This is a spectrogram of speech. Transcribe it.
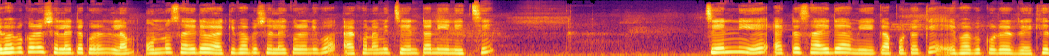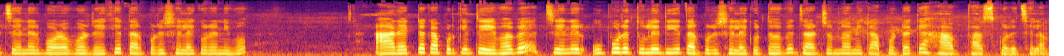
এভাবে করে সেলাইটা করে নিলাম। অন্য সাইডেও একইভাবে সেলাই করে নিব। এখন আমি চেনটা নিয়ে নিচ্ছি। চেন নিয়ে একটা সাইডে আমি এই কাপড়টাকে এভাবে করে রেখে, চেনের বরাবর রেখে তারপরে সেলাই করে নিব। আর একটা কাপড় কিন্তু এভাবে চেনের উপরে তুলে দিয়ে তারপরে সেলাই করতে হবে, যার জন্য আমি কাপড়টাকে হাফ ভাস করেছিলাম।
